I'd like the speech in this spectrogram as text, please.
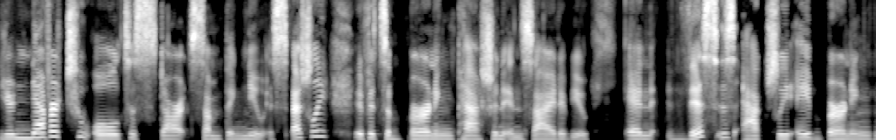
You're never too old to start something new, especially if it's a burning passion inside of you. And this is actually a burning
